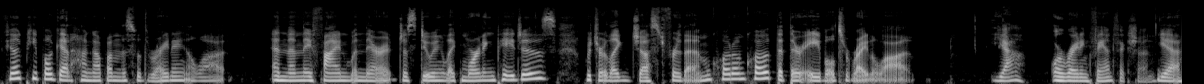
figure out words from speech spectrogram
I feel like people get hung up on this with writing a lot. And then they find when they're just doing like morning pages, which are like just for them, quote unquote, that they're able to write a lot. Yeah. Or writing fan fiction. Yeah.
